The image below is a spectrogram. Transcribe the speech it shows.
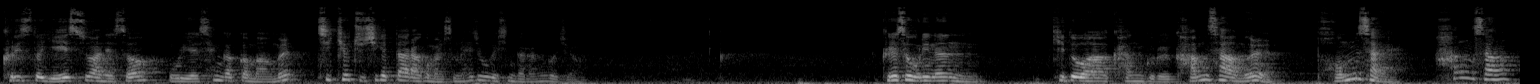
그리스도 예수 안에서 우리의 생각과 마음을 지켜 주시겠다라고 말씀을 해주고 계신다라는 거죠. 그래서 우리는 기도와 간구를 감사함을 범사에 항상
